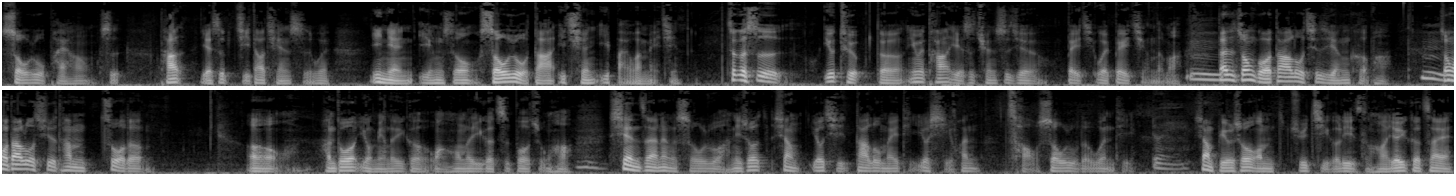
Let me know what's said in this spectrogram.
收入排行是，他也是挤到前十位，一年营收收入达一千一百万美金，这个是 YouTube 的，因为它也是全世界背景为背景的嘛，嗯，但是中国大陆其实也很可怕。嗯，中国大陆其实他们做的，呃，很多有名的一个网红的一个直播主哈，现在那个收入啊，你说像尤其大陆媒体又喜欢炒收入的问题，对，像比如说我们举几个例子哈，有一个在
